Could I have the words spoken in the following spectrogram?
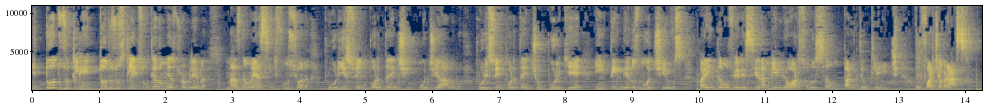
e todos, o cliente, todos os clientes vão ter o mesmo problema. Mas não é assim que funciona. Por isso é importante o diálogo, por isso é importante o porquê e entender os motivos para então oferecer a melhor solução para o teu cliente. Um forte abraço!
